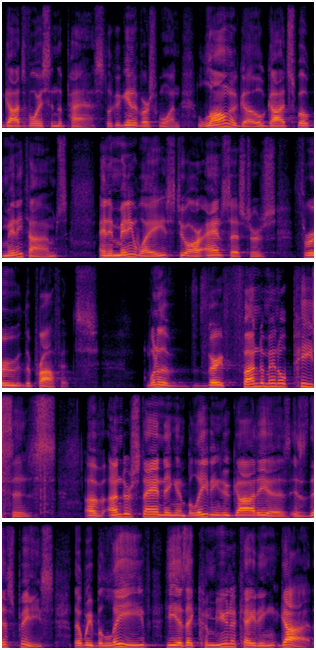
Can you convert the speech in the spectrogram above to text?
God's voice in the past. Look again at verse 1. Long ago, God spoke many times and in many ways to our ancestors through the prophets. One of the very fundamental pieces of understanding and believing who God is is this piece that we believe He is a communicating God.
